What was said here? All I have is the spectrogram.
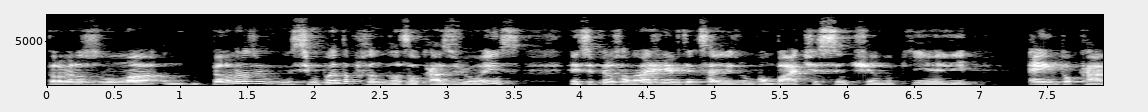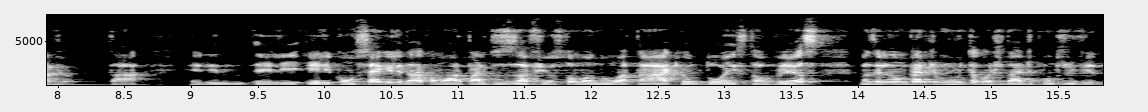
pelo menos numa, pelo menos em 50% das ocasiões. Esse personagem ele tem que sair de um combate sentindo que ele é intocável, tá? Ele, ele, ele consegue lidar com a maior parte dos desafios tomando um ataque ou dois, talvez, mas ele não perde muita quantidade de pontos de vida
